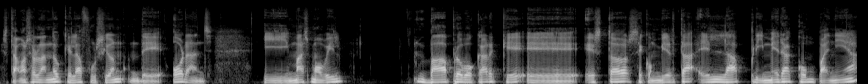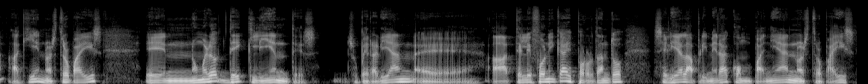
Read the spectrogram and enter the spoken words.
Estamos hablando que la fusión de Orange y Más Móvil va a provocar que eh, esto se convierta en la primera compañía aquí en nuestro país en número de clientes. Superarían eh, a Telefónica y por lo tanto sería la primera compañía en nuestro país.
